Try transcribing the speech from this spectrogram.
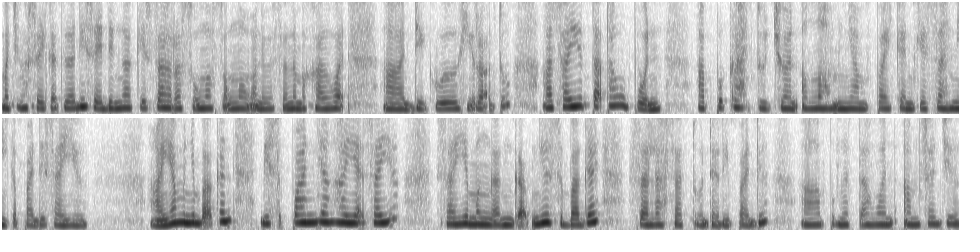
macam saya kata tadi saya dengar kisah Rasulullah sallallahu alaihi wasallam berkhawat uh, di Gua Hira tu uh, saya tak tahu pun apakah tujuan Allah menyampaikan kisah ni kepada saya. Ha, yang menyebabkan di sepanjang hayat saya, saya menganggapnya sebagai salah satu daripada uh, pengetahuan am saja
